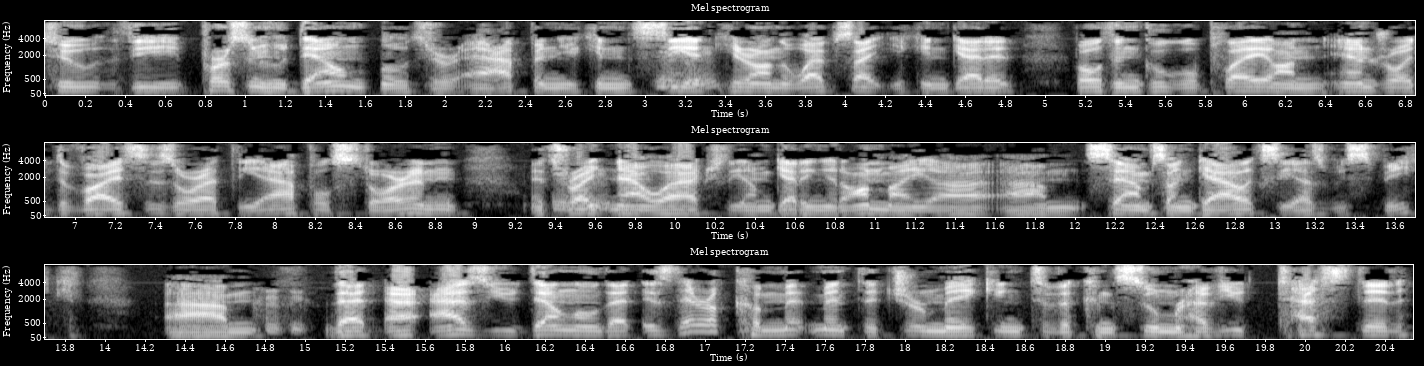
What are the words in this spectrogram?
to the person who downloads your app and you can see mm-hmm. it here on the website. You can get it both in Google Play on Android devices or at the Apple Store. And it's mm-hmm. right now actually I'm getting it on my uh, um, Samsung Galaxy as we speak. Um, that a- as you download that, is there a commitment that you're making to the consumer? Have you tested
